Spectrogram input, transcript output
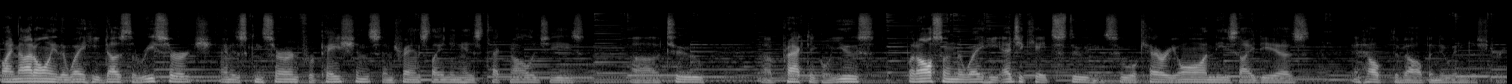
by not only the way he does the research and his concern for patients and translating his technologies uh, to uh, practical use, but also in the way he educates students who will carry on these ideas and help develop a new industry.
